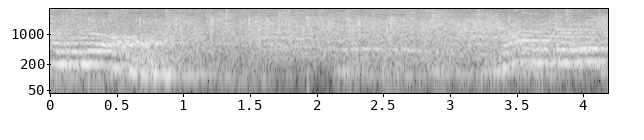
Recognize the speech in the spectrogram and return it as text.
applauso. Molto.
